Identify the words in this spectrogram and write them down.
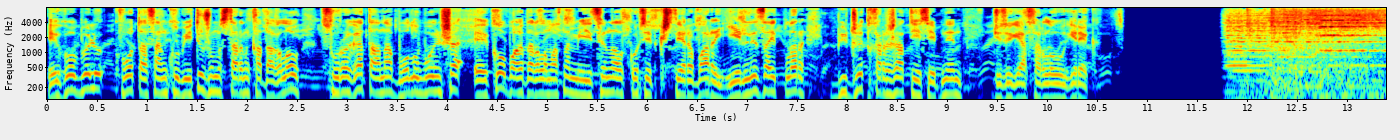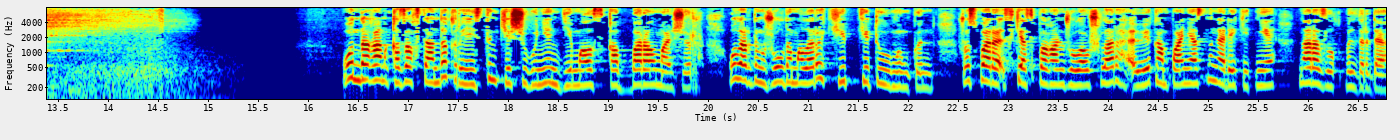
Эко бөлу квота сан көбейту жұмыстарын қадағалау суррогат ана болу бойынша эко бағдарламасына медициналық көрсеткіштері бар ерлі зайыптылар бюджет қаражаты есебінен жүзеге асырылуы керек. Ондаған қазақстандық рейстің кешігінен демалысқа бара алмай жүр. Олардың жолдамалары күйіп кетуі мүмкін. Жоспары іске аспаған жолаушылар әуе компаниясының әрекетіне наразылық білдірді.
